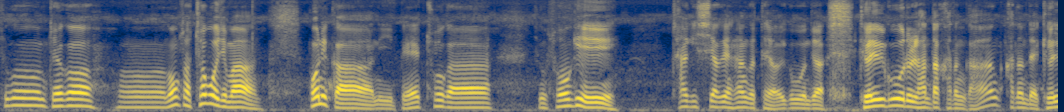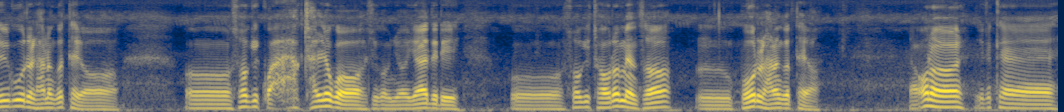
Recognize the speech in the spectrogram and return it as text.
지금 제가 어 농사 쳐보지만 보니까 이 배추가 지금 속이 차기 시작을 하는 것 같아요. 이거 뭐 이제 결구를 한다 하던가 하던데 결구를 하는 것 같아요. 어 속이 꽉 차려고 지금 요 얘들이 어, 속이 저으면서 음, 보호를 하는 것 같아요. 자, 오늘 이렇게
